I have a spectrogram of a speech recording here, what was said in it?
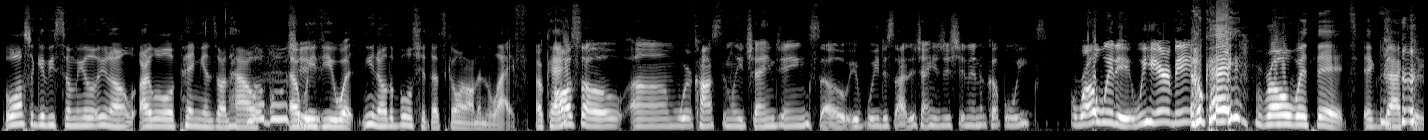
but we'll also give you some, you know, our little opinions on how uh, we view what you know the bullshit that's going on in the life. Okay. Also, um, we're constantly changing. So if we decide to change this shit in a couple weeks, roll with it. We here, bitch. okay. Roll with it. Exactly.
